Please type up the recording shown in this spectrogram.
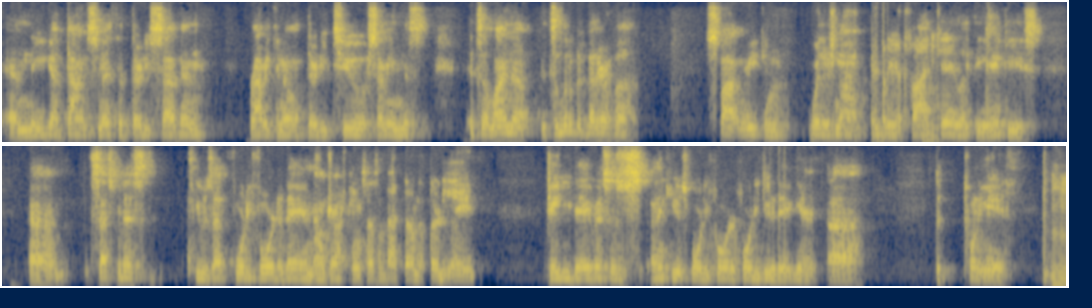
And then you got Dom Smith at 37, Robbie Cano at 32. So, I mean, this, it's a lineup, it's a little bit better of a spot where you can, where there's not everybody at 5K mm-hmm. like the Yankees. Um, Cespedes, he was at 44 today, and now DraftKings has him back down to 38. JD Davis is, I think he was 44 or 42 today again, uh, the 28th. Mm-hmm.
